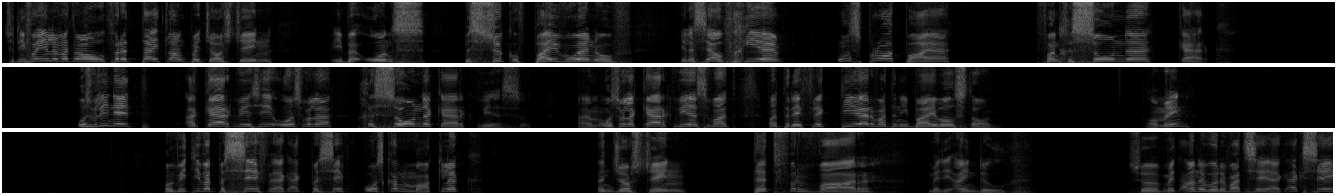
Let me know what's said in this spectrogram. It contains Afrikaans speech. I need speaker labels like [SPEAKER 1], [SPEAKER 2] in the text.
[SPEAKER 1] So die van julle wat nou al vir 'n tyd lank by Josh Jen hier by ons besoek of bywoon of julle self gee, ons praat baie van gesonde kerk. Ons wil nie net 'n kerk wees nie, ons wil 'n gesonde kerk wees. Um, ons wil 'n kerk wees wat wat reflekteer wat in die Bybel staan. Amen. Maar weet jy wat besef ek? Ek besef ons kan maklik in Josh Jane dit verwar met die einddoel. So met ander woorde, wat sê ek? Ek sê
